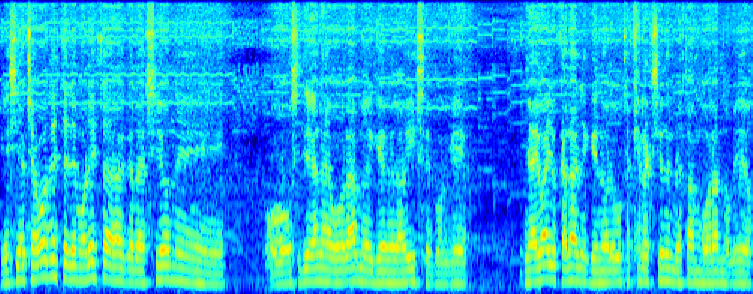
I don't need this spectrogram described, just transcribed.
Que si al chabón este le molesta que reaccione o si tiene ganas de borrarme que me lo avise porque hay varios canales que no le gusta que reaccionen me lo están borrando videos.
